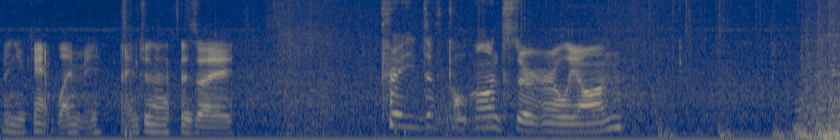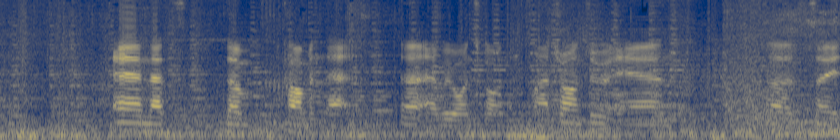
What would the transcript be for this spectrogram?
I mean, you can't blame me. Anjanath is a pretty difficult monster early on. And that's the comment that uh, everyone's going to latch onto and uh, say,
